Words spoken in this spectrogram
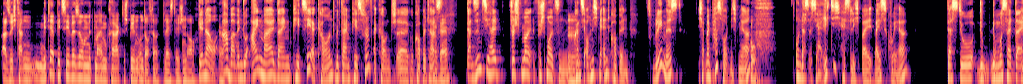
also ich kann mit der PC-Version mit meinem Charakter spielen und auf der Playstation auch. Genau, aber wenn du einmal deinen PC-Account mit deinem PS5-Account äh, gekoppelt hast, Okay. dann sind sie halt verschmol verschmolzen. Du kannst sie auch nicht mehr entkoppeln. Das Problem ist, ich habe mein Passwort nicht mehr. Und das ist ja richtig hässlich bei, bei Square, dass du, du, du musst halt dein,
